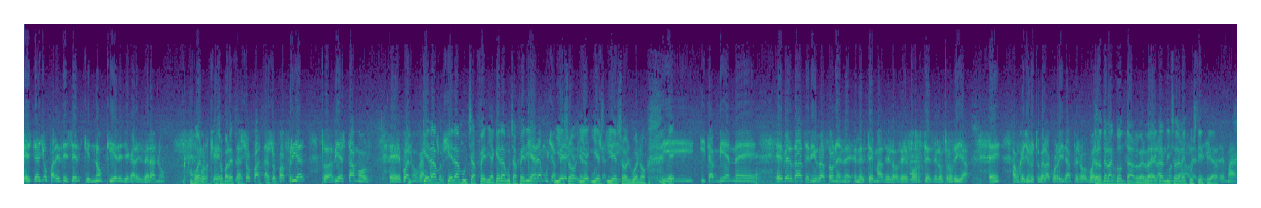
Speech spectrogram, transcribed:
este año parece ser que no quiere llegar el verano Bueno, porque eso parece. las sopas las sopas frías todavía estamos eh, bueno queda, queda mucha feria, queda mucha feria, Queda mucha y feria, eso y, queda y es- mucha, y eso es bueno. Y, Eh, y también eh, es verdad, tenéis razón en, en el tema de lo de Fortes del otro día, ¿eh? aunque yo no estuve en la corrida, pero bueno. pero te lo han contado, ¿verdad? Y te han dicho de la injusticia. y demás,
